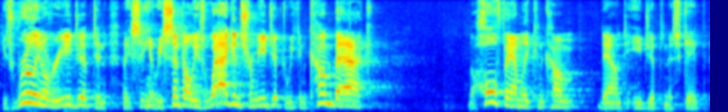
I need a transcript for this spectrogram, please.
he's ruling over Egypt, and they say, you know, he sent all these wagons from Egypt, we can come back. The whole family can come down to Egypt and escape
